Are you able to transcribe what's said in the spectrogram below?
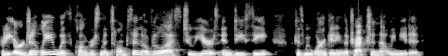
pretty urgently with Congressman Thompson over the last two years in DC because we weren't getting the traction that we needed.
